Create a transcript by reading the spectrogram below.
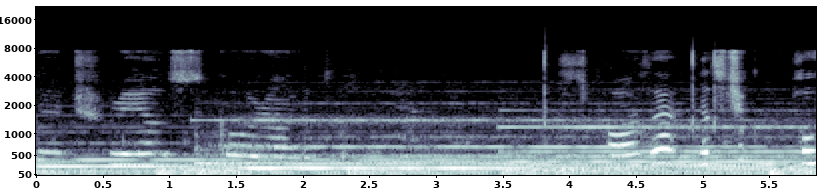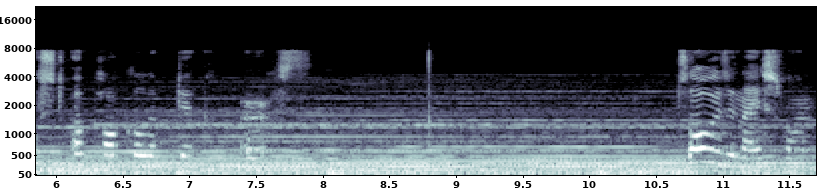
The trails go around the Let's pause that. Let's check post-apocalyptic Earth. It's always a nice one.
